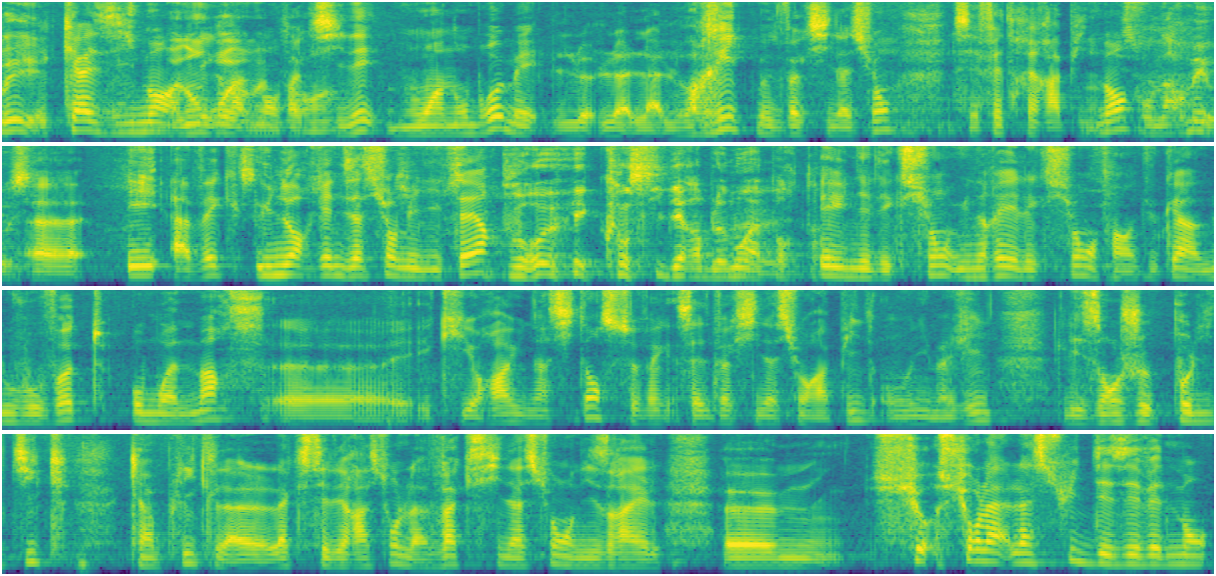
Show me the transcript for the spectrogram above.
Oui. est quasiment intégralement temps, hein. vaccinée, moins nombreux, mais le, la- la- le rythme de vaccination s'est fait très rapidement. Son armée aussi. Euh, et avec une organisation militaire Pour eux, est considérablement important. et une élection, une réélection, enfin en tout cas un nouveau vote au mois de mars, euh, et qui aura une incidence, cette vaccination rapide. On imagine les enjeux politiques qu'implique la- l'accélération de la vaccination en Israël. Euh, sur sur la, suite des événements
